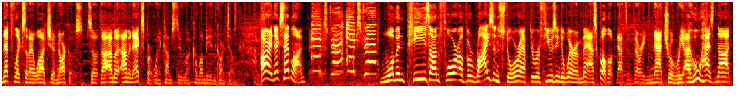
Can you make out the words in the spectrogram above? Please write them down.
Netflix and I watch uh, Narcos, so I'm a, I'm an expert when it comes to uh, Colombian cartels. All right, next headline. Extra, extra. Woman pees on floor of Verizon store after refusing to wear a mask. Well, look, that's a very natural re- uh, Who has not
